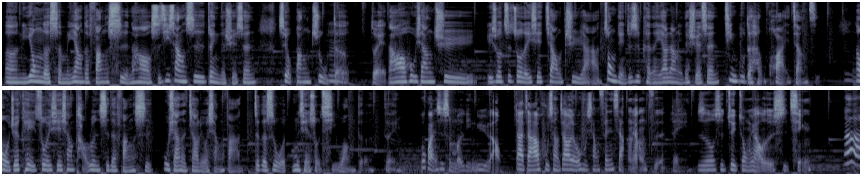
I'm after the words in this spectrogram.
呃，你用了什么样的方式，然后实际上是对你的学生是有帮助的。嗯对，然后互相去，比如说制作的一些教具啊，重点就是可能要让你的学生进步的很快，这样子。嗯。那我觉得可以做一些像讨论式的方式，互相的交流想法，这个是我目前所期望的。对，不管是什么领域啊，大家互相交流、互相分享那样子，对，这都是最重要的事情。那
